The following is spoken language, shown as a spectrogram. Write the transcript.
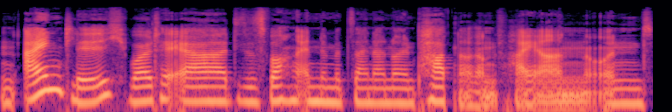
Und eigentlich wollte er dieses Wochenende mit seiner neuen Partnerin feiern und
